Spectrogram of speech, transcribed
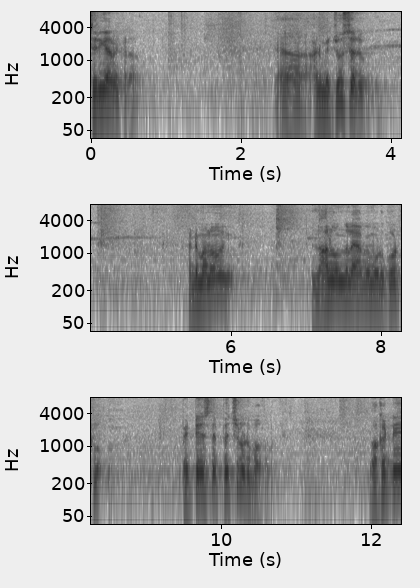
తిరిగాము ఇక్కడ. అండ్ మీరు చూశారు. అంటే మనం నాలుగు వందల యాభై మూడు కోట్లు పెట్టేస్తే పెచ్చులు ఊడిపోతున్నాయి. ఒకటి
